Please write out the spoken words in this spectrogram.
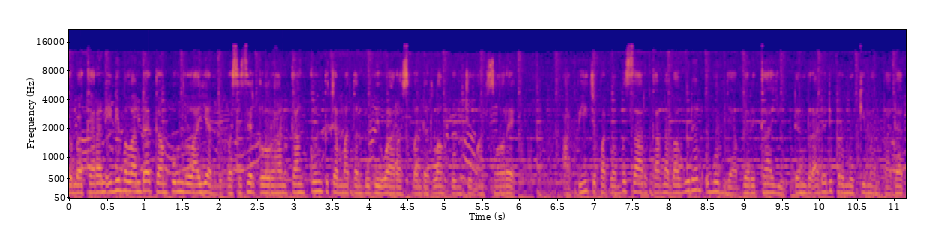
Kebakaran ini melanda kampung nelayan di pesisir Kelurahan Kangkung, Kecamatan Bubi Waras, Bandar Lampung, Jumat sore. Api cepat membesar karena bangunan umumnya dari kayu dan berada di permukiman padat.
